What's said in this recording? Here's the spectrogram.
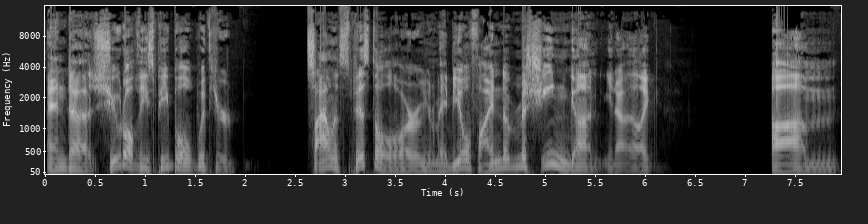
and uh, shoot all these people with your silenced pistol, or you know, maybe you'll find a machine gun. You know, like, um,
